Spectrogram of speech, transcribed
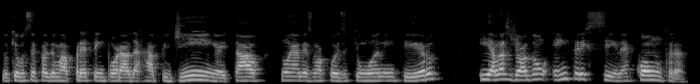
do que você fazer uma pré-temporada rapidinha e tal. Não é a mesma coisa que um ano inteiro. E elas jogam entre si, né? Contra.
